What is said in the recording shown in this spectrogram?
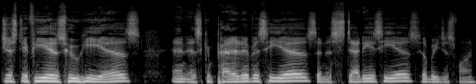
just if he is who he is and as competitive as he is and as steady as he is, he'll be just fine.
